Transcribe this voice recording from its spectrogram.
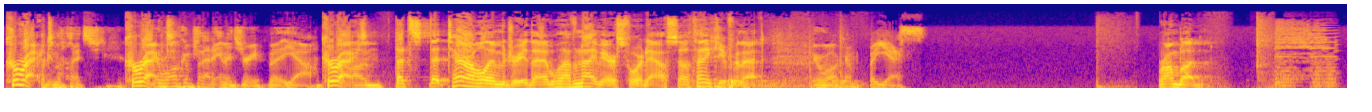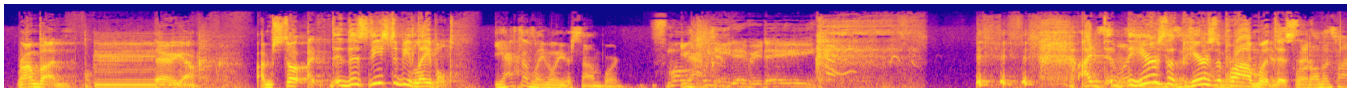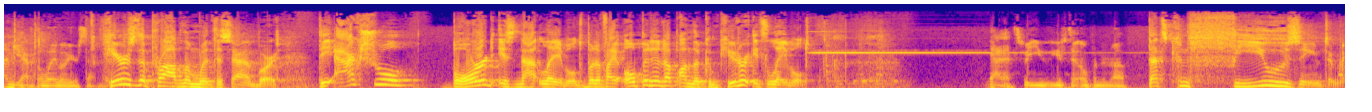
Correct. pretty much. Correct. You're welcome for that imagery, but yeah, Correct. Um, That's that terrible imagery that we'll have nightmares for now. So thank you for that. you're welcome, but yes, Wrong button. Wrong button. There you go. I'm still. I, this needs to be labeled. you have to label your soundboard. Smoke You have to. every day. I, here's the here's the problem with this thing. all the time. You have to label your soundboard. Here's the problem with the soundboard. The actual board is not labeled, but if I open it up on the computer, it's labeled. Yeah, that's what you you have to open it up. That's confusing to me.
